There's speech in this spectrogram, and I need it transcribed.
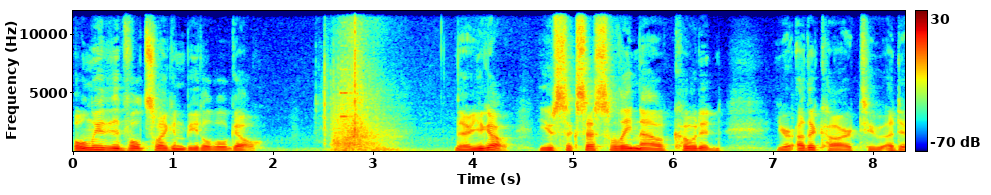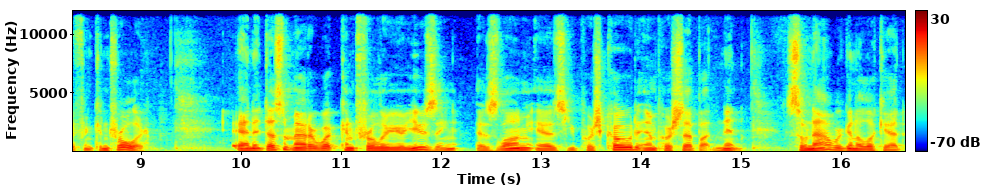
only the Volkswagen Beetle will go. There you go. You successfully now coded your other car to a different controller. And it doesn't matter what controller you're using as long as you push code and push that button in. So now we're going to look at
